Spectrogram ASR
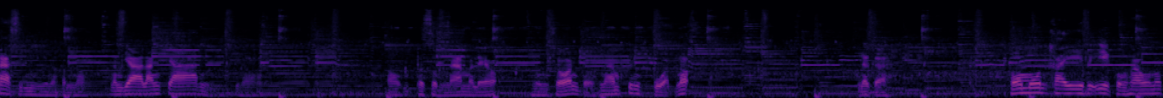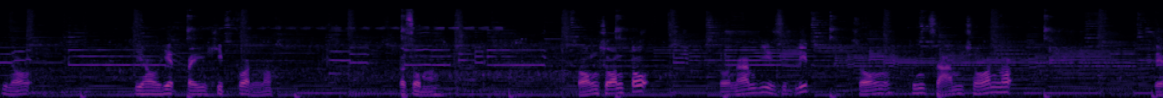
น่าจะมีเนะครับเนาะน้ำยาล้างจานพี่น้องเอาผสมน้ำมาแล้วหนึ่งช้อนต่อน้ำครึ่งขวดเนาะ แล้วก็ฮอร์โมนไข่ไปอีกของเฮาเนาะพี่น้องที่เฮาเฮ็ดไปคิดก่อนเนาะผสมสองช้อนโต๊ะต่อน้ำยี่สิบลิตรสองถึงสามช้อนเนาะแต่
